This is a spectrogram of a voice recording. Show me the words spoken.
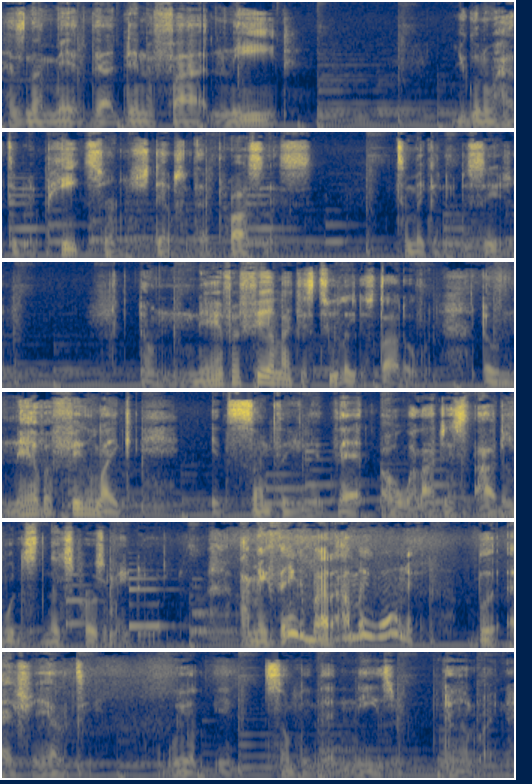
has not met the identified need, you're going to have to repeat certain steps of that process to make a new decision. Don't never feel like it's too late to start over. Don't never feel like it's something that oh well I just I just what this next person may do it. I may think about it, I may want it, but actuality, well, it's something that needs done right now.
